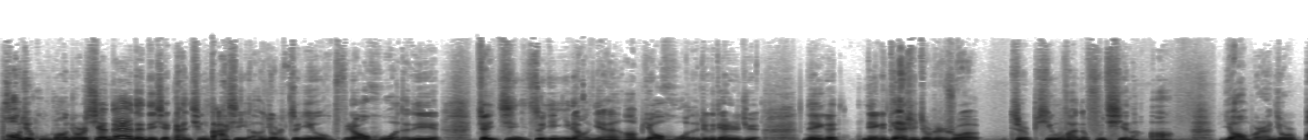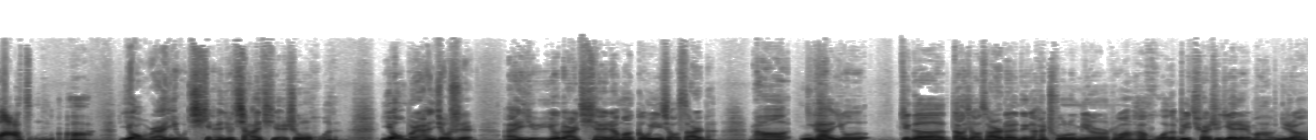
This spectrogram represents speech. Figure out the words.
抛去古装，就是现代的那些感情大戏啊，就是最近非常火的这这近最近一两年啊比较火的这个电视剧，哪个哪个电视就是说就是平凡的夫妻了啊，要不然就是霸总啊，要不然有钱就下来体验生活的，要不然就是哎有有点钱然后勾引小三儿的，然后你看有。这个当小三儿的那个还出了名是吧？还火的被全世界的人骂，你知道？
